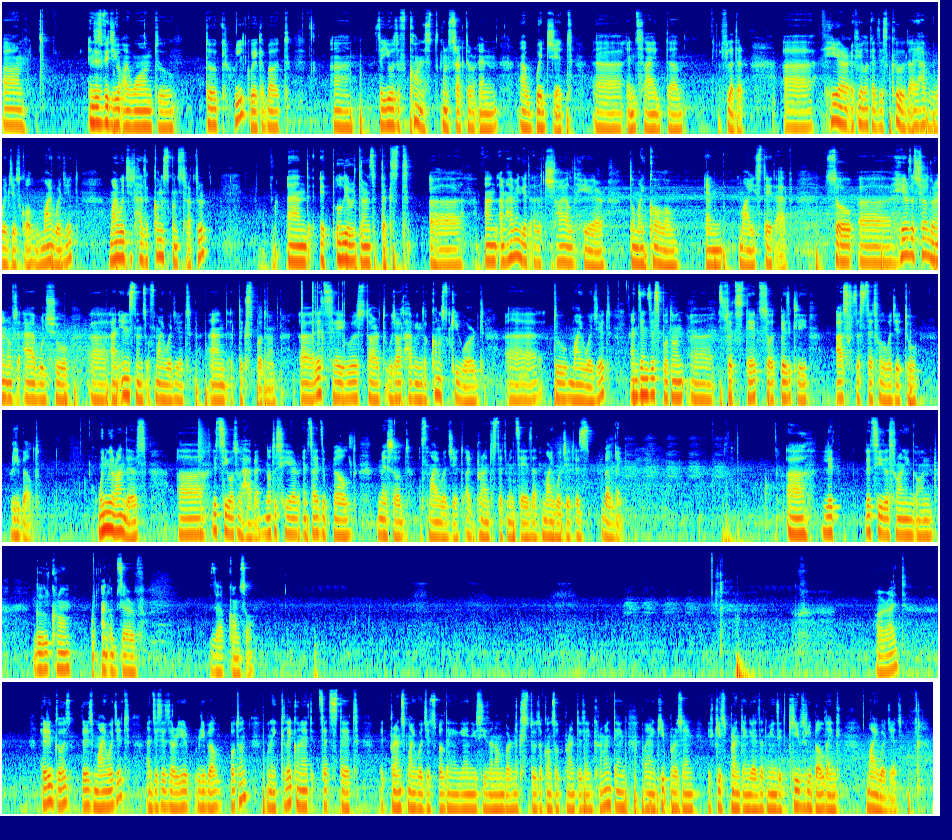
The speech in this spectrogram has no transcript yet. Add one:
um, in this video I want to talk real quick about uh, the use of const constructor and a widget uh, inside Flutter. Uh, here if you look at this code I have a widget called my widget. My widget has a const constructor and it only returns the text uh, and I'm having it as a child here to my column in my state app. So uh, here the children of the app will show uh, an instance of my widget and a text button. Uh, let's say we'll start without having the const keyword uh, to my widget. And then this button uh, set state so it basically asks the stateful widget to rebuild when we run this uh, let's see what will happen. Notice here inside the build method of my widget I print a statement says that my widget is building. Uh, let let's see this running on Google Chrome and observe the console alright here it goes. There is my widget and this is the re rebuild button. When I click on it it sets state. It prints my widgets building again. You see the number next to the console print is incrementing. When I keep pressing it keeps printing it. That means it keeps rebuilding my widget.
